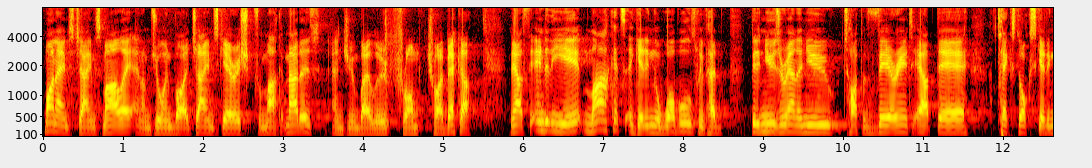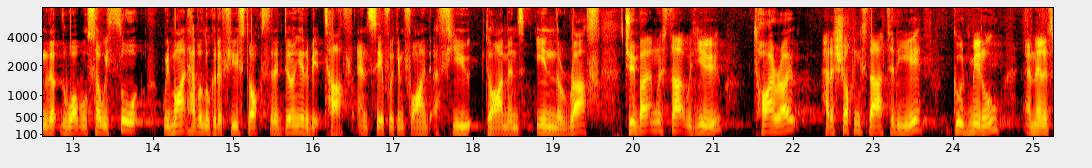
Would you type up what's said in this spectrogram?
My name's James Marlay and I'm joined by James Gerrish from Market Matters and Junbei Liu from Tribeca. Now it's the end of the year, markets are getting the wobbles. We've had a bit of news around a new type of variant out there, tech stocks getting the, the wobbles. So we thought we might have a look at a few stocks that are doing it a bit tough and see if we can find a few diamonds in the rough. Junbei, I'm going to start with you. Tyro had a shocking start to the year, good middle and then it's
